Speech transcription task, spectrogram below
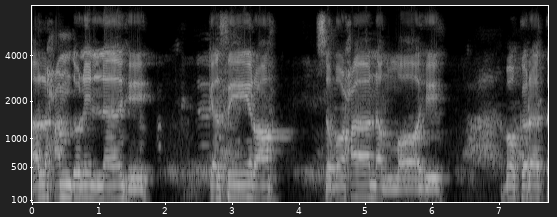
আলহামদুলিল্লাহ كثيرا سبحان الله بكرة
